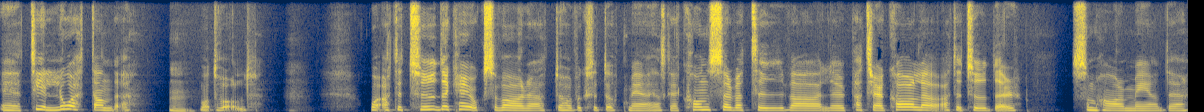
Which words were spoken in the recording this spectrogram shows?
eh, tillåtande mm. mot våld. Och Attityder kan ju också vara att du har vuxit upp med ganska konservativa eller patriarkala attityder som har med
